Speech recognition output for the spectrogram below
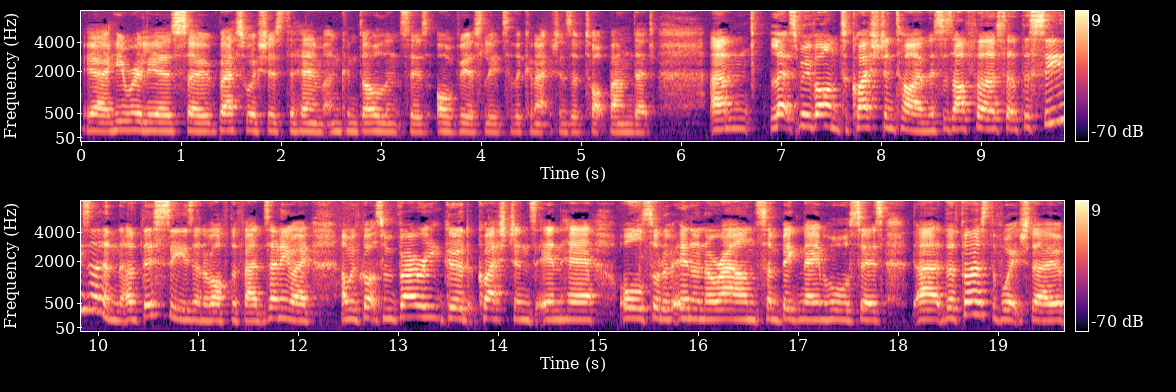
Yeah, he really is. So, best wishes to him and condolences, obviously, to the connections of Top Bandit. Um, let's move on to question time. This is our first of the season, of this season of Off the Fence, anyway. And we've got some very good questions in here, all sort of in and around some big name horses. Uh, the first of which, though,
